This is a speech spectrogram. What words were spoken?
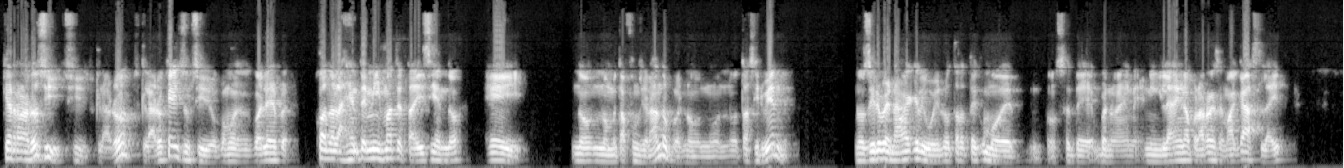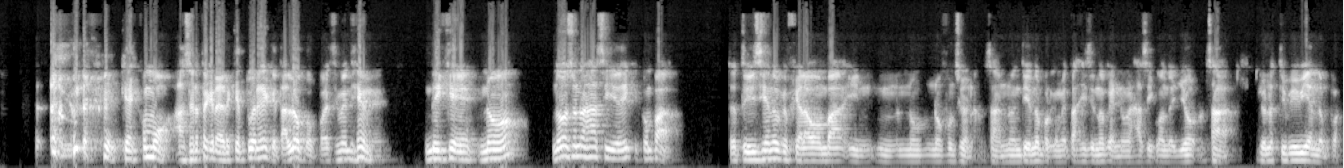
qué raro, sí, sí, claro, claro que hay subsidio. Como, ¿cuál es Cuando la gente misma te está diciendo, hey, no, no me está funcionando, pues no, no, no está sirviendo. No sirve nada que el gobierno trate como de, entonces, de, bueno, en, en inglés hay una palabra que se llama gaslight, que es como hacerte creer que tú eres el que está loco, pues, ¿sí me entiendes? De que no, no, eso no es así, de que, compa, te estoy diciendo que fui a la bomba y no, no funciona. O sea, no entiendo por qué me estás diciendo que no es así cuando yo, o sea, yo lo estoy viviendo, pues,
